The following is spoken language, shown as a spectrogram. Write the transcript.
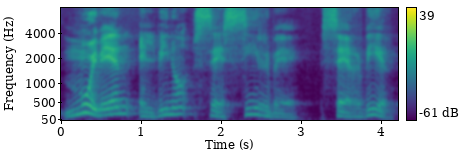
Muy bien, el vino se sirve, servir.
